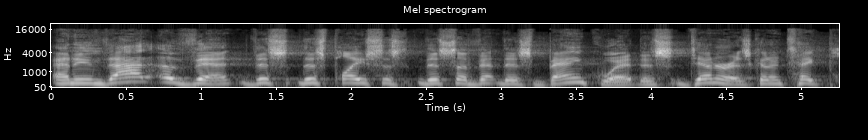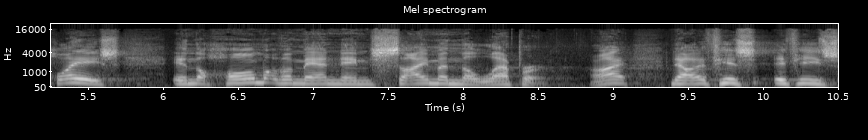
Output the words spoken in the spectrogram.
And in that event, this, this place, is, this event, this banquet, this dinner is going to take place in the home of a man named Simon the leper. All right. Now, if he's if he's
